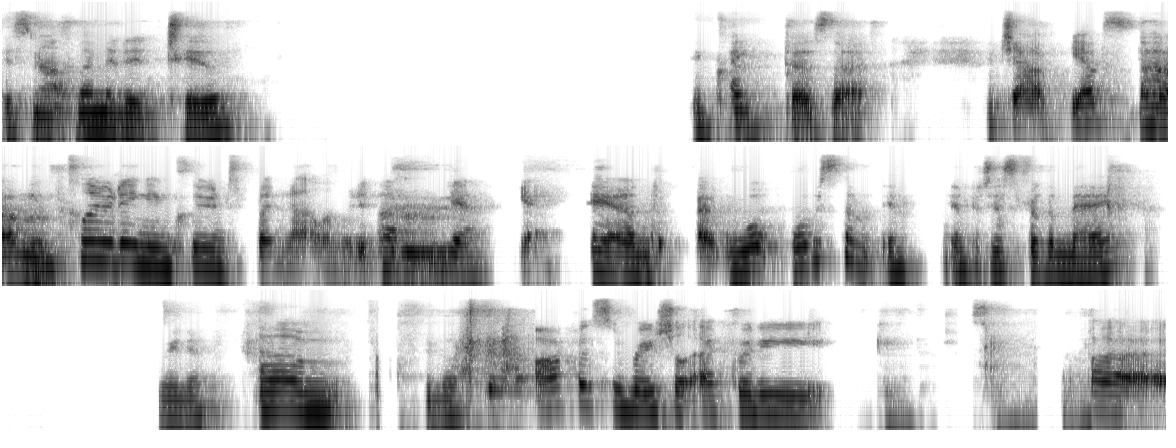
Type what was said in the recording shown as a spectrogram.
is not limited to? Include does that. Good job. Yep. Um, Including includes, but not limited. to. Yeah. And uh, what, what was the im- impetus for the May? We know. Um, You know? Office of Racial Equity. Uh,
